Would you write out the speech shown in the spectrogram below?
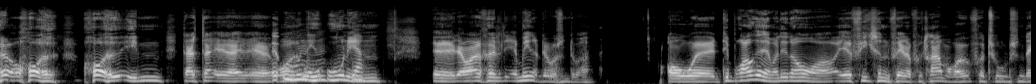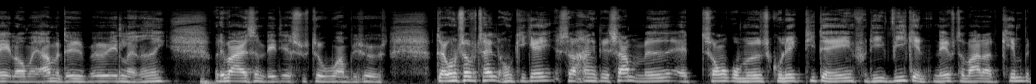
året, året inden. Der, der, øh, øh, ugen inden. Ugen inden. Ja. Øh, der var i hvert fald, jeg mener, det var sådan, det var. Og øh, det brokkede jeg mig lidt over, og jeg fik sådan en fælder for røv for Tulsendal om, at ja, men det er øh, et eller andet, ikke? Og det var jeg sådan lidt, jeg synes, det var uambitiøst. Da hun så fortalte, at hun gik af, så hang det sammen med, at sommergruppemødet skulle ligge de dage, fordi weekenden efter var der et kæmpe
